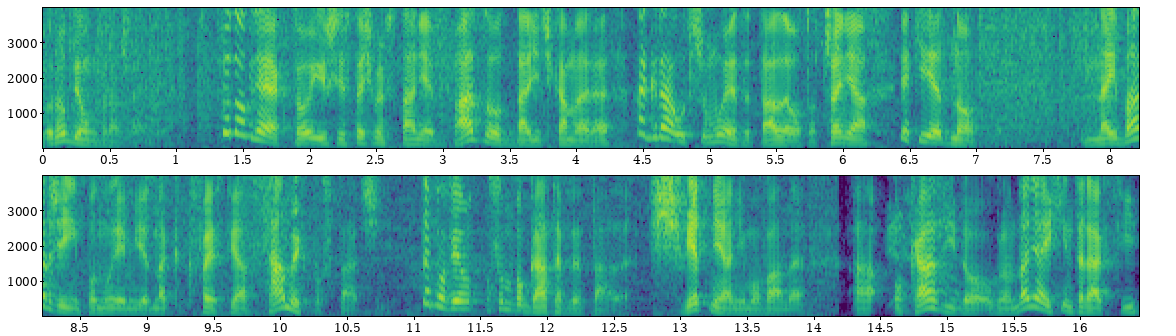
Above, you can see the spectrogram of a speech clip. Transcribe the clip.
robią wrażenie. Podobnie jak to, iż jesteśmy w stanie bardzo oddalić kamerę, a gra utrzymuje detale otoczenia, jak i jednostek. Najbardziej imponuje mi jednak kwestia samych postaci. Te bowiem są bogate w detale, świetnie animowane, a okazji do oglądania ich interakcji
